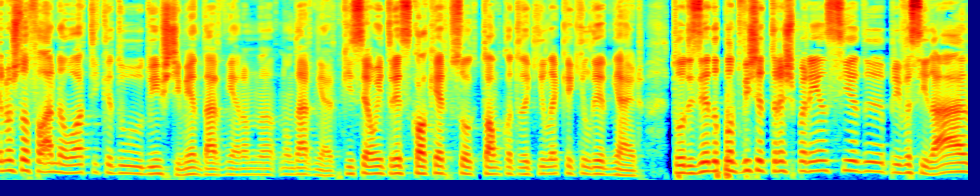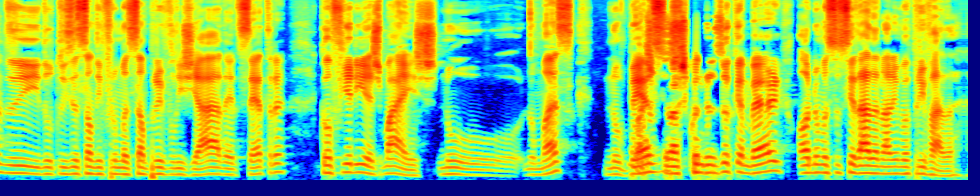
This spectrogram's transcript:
Eu não estou a falar na ótica do, do investimento, dar dinheiro ou não, não dar dinheiro, porque isso é o interesse de qualquer pessoa que tome conta daquilo, é que aquilo dê dinheiro. Estou a dizer do ponto de vista de transparência, de privacidade e de utilização de informação privilegiada, etc. Confiarias mais no, no Musk, no Eu acho- Bezos, eu acho que quando- no Zuckerberg ou numa sociedade anónima privada?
